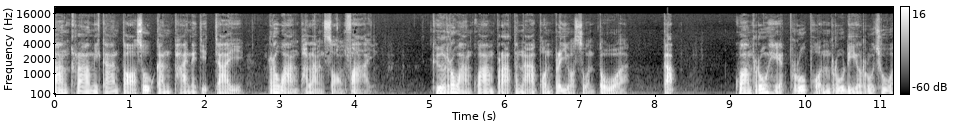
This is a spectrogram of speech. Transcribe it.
บางคราวมีการต่อสู้กันภายในจิตใจ ระหว่างพลังสองฝ่าย คือระหว่างความปรารถนาผลประโยชน์ส่วนตัว กับ ความรู้เหตุรู้ผลรู้ดีรู้ชั่ว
